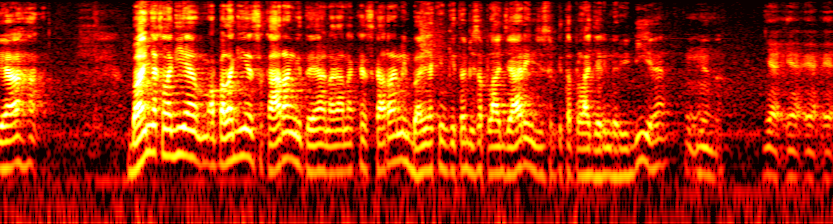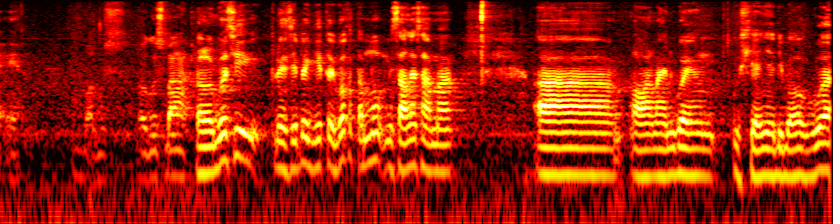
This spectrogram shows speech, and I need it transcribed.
ya banyak lagi ya apalagi ya sekarang gitu ya anak-anaknya sekarang nih banyak yang kita bisa pelajarin justru kita pelajarin dari dia Mm-mm. Ya, ya, ya, ya, ya. Bagus, bagus banget. Kalau gue sih prinsipnya gitu, gue ketemu misalnya sama eh, lawan main gue yang usianya di bawah gue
